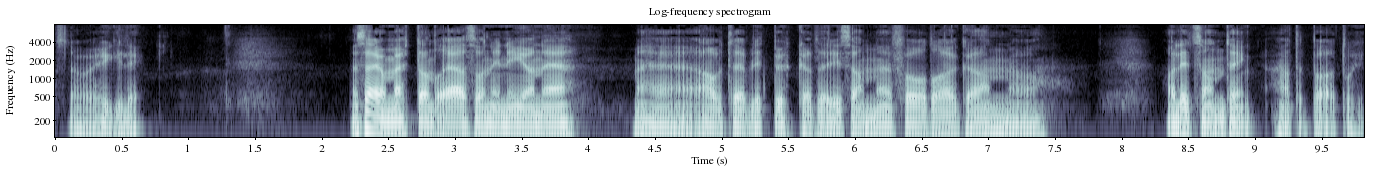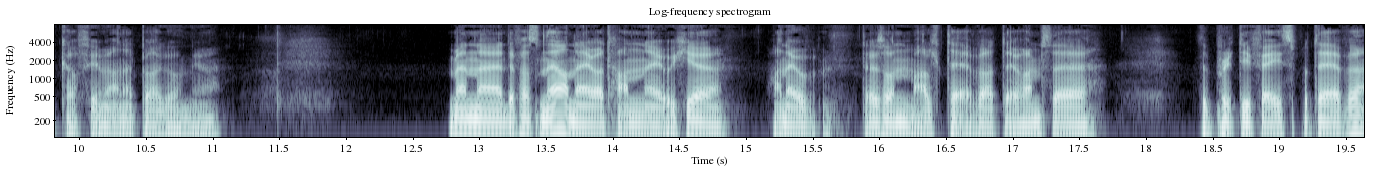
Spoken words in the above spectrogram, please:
så det var hyggelig. Men så har jeg jo møtt Andreas sånn i ny og ne. Vi har av og til blitt booka til de samme foredragene og, og litt sånne ting. Hatt et par, drukket kaffe med han et par ganger. Men eh, det fascinerende er jo at han er jo ikke han er jo, Det er jo sånn med alt TV at det er jo han som er the pretty face på TV,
